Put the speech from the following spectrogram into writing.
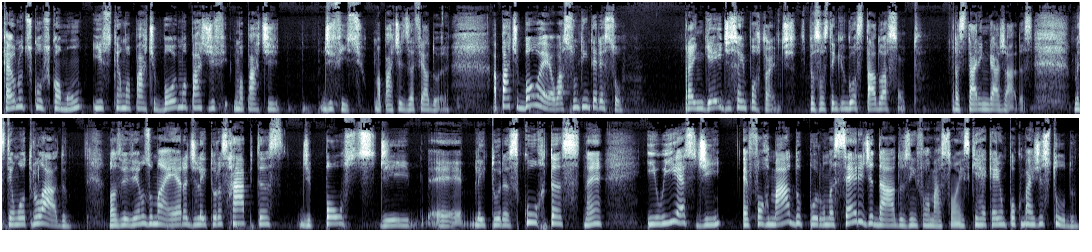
caiu no discurso comum e isso tem uma parte boa e uma parte, uma parte difícil, uma parte desafiadora. A parte boa é o assunto interessou. Para engage isso é importante. As pessoas têm que gostar do assunto para estarem engajadas. Mas tem um outro lado. Nós vivemos uma era de leituras rápidas, de posts, de é, leituras curtas, né? E o ESG é formado por uma série de dados e informações que requerem um pouco mais de estudo.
